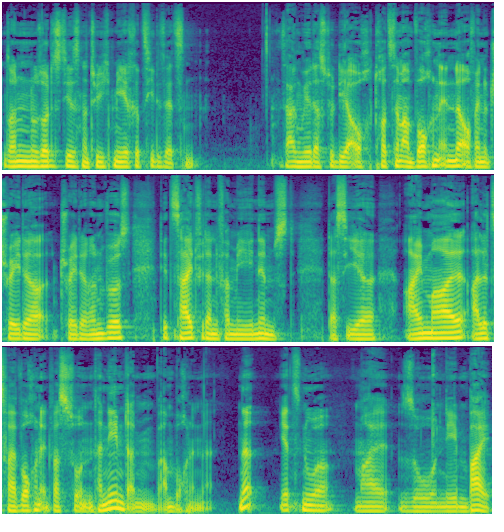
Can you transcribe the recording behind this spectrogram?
sondern du solltest dir jetzt natürlich mehrere Ziele setzen. Sagen wir, dass du dir auch trotzdem am Wochenende, auch wenn du Trader, Traderin wirst, dir Zeit für deine Familie nimmst. Dass ihr einmal alle zwei Wochen etwas zu unternehmt am, am Wochenende. Ne? Jetzt nur mal so nebenbei.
